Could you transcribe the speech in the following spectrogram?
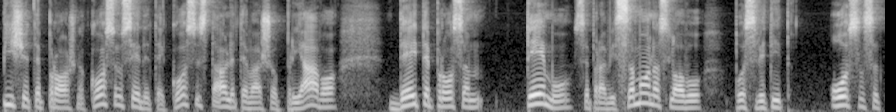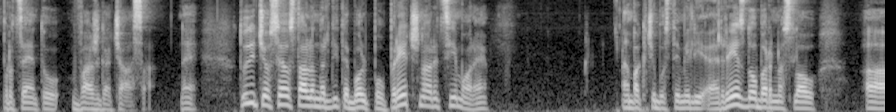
pišete prošnjo, ko se usedete, ko se stavljate vašo prijavo, dejte prosim temu, se pravi samo naslovu, posvetiti 80% vašega časa. Ne. Tudi če vse ostalo naredite bolj povprečno, recimo, ne. ampak če boste imeli res dober naslov, uh,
